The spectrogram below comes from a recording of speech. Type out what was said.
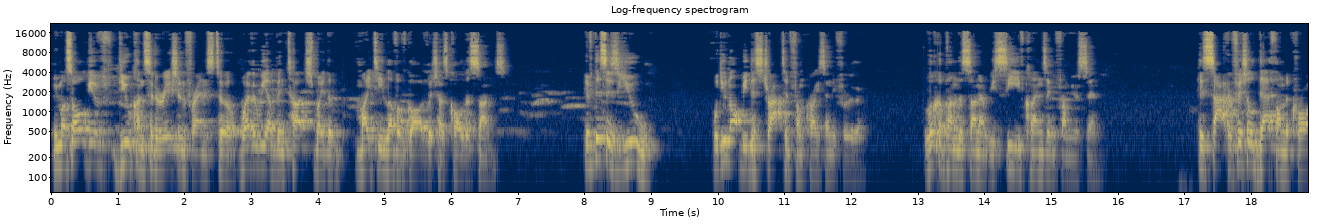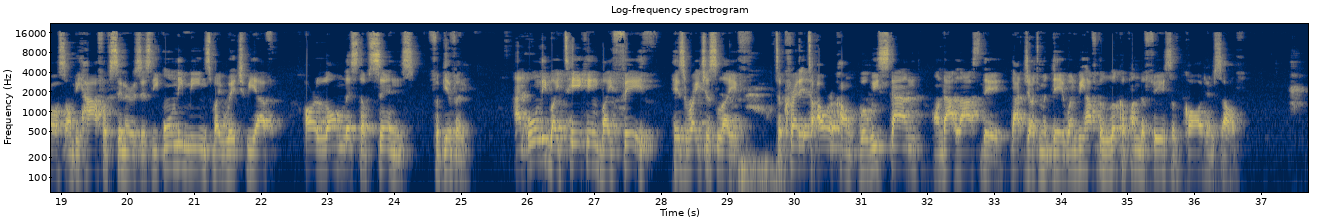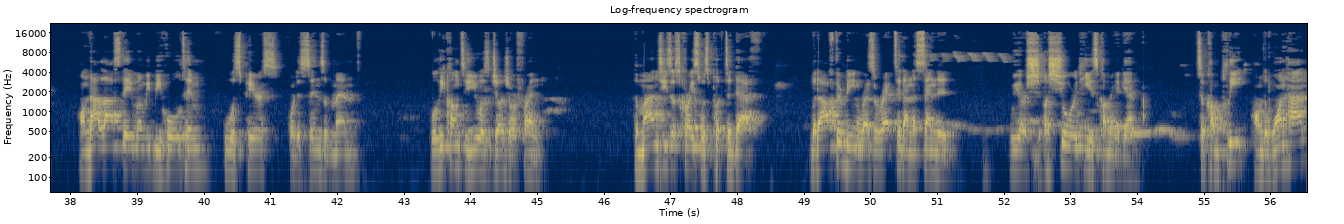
We must all give due consideration, friends, to whether we have been touched by the mighty love of God which has called us sons. If this is you, would you not be distracted from Christ any further? Look upon the Son and receive cleansing from your sin. His sacrificial death on the cross on behalf of sinners is the only means by which we have our long list of sins forgiven and only by taking by faith his righteous life to credit to our account will we stand on that last day, that judgment day, when we have to look upon the face of God himself. On that last day when we behold him who was pierced for the sins of men, will he come to you as judge or friend? The man Jesus Christ was put to death, but after being resurrected and ascended, we are assured he is coming again to complete, on the one hand,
